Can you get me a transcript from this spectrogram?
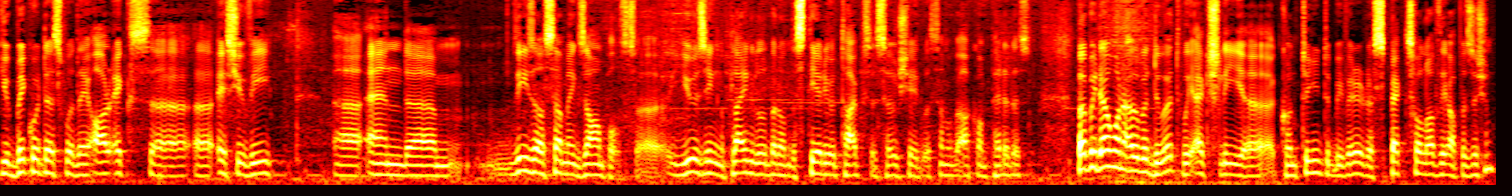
ubiquitous with their RX SUV. and um, these are some examples, using, playing a little bit on the stereotypes associated with some of our competitors. But we don't want to overdo it. We actually continue to be very respectful of the opposition.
